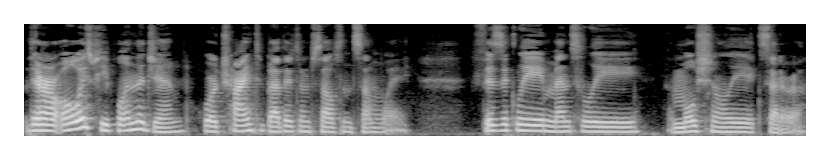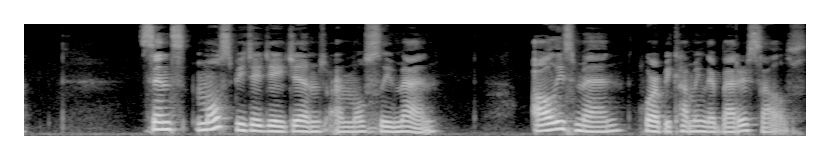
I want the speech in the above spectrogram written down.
There are always people in the gym who are trying to better themselves in some way physically, mentally, emotionally, etc. Since most BJJ gyms are mostly men, all these men who are becoming their better selves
